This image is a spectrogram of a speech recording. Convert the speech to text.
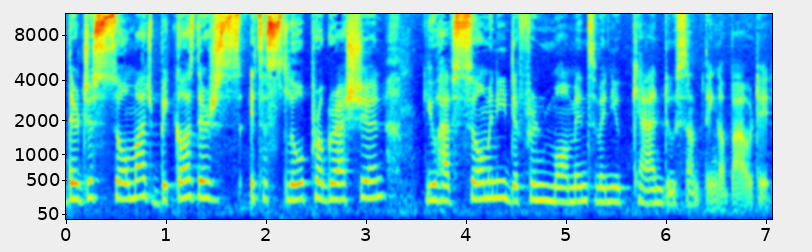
there's just so much because there's it's a slow progression. You have so many different moments when you can do something about it.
